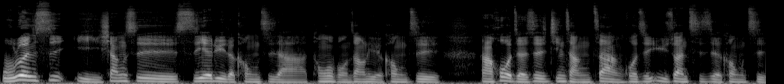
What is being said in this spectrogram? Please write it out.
无论是以像是失业率的控制啊，通货膨胀率的控制啊，或者是经常账或者是预算赤字的控制，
